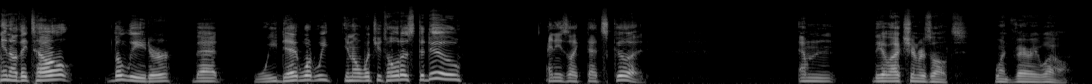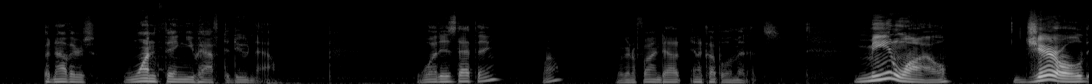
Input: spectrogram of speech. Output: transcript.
you know, they tell the leader that we did what we, you know, what you told us to do. And he's like, that's good. And the election results went very well. But now there's one thing you have to do now. What is that thing? Well, we're going to find out in a couple of minutes. Meanwhile, Gerald,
